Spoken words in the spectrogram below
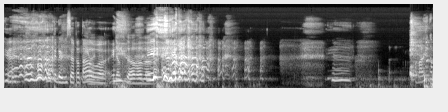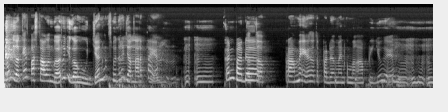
gue tidak bisa ketawa jokes sama bapak apalagi kemarin juga kayak pas tahun baru juga hujan kan sebenarnya Jakarta ya Mm-mm. kan pada tetap rame ya tetap pada main kembang api juga ya Mm-mm.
